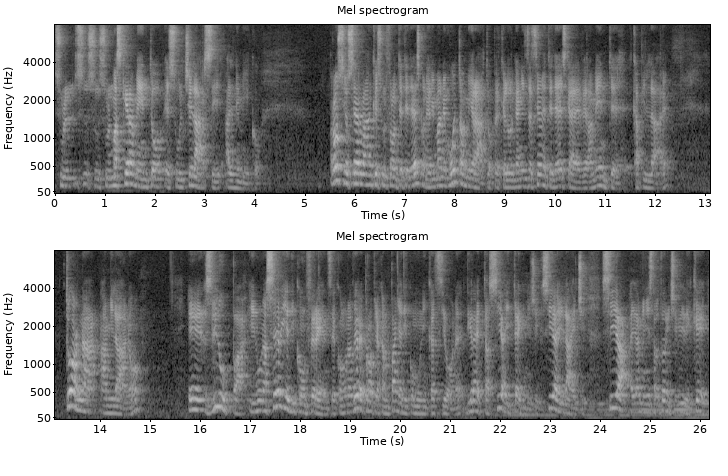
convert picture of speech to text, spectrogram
sul, sul, sul mascheramento e sul celarsi al nemico. Rossi osserva anche sul fronte tedesco, ne rimane molto ammirato perché l'organizzazione tedesca è veramente capillare, torna a Milano e sviluppa in una serie di conferenze con una vera e propria campagna di comunicazione diretta sia ai tecnici, sia ai laici, sia agli amministratori civili che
